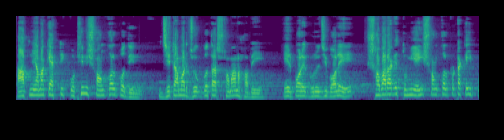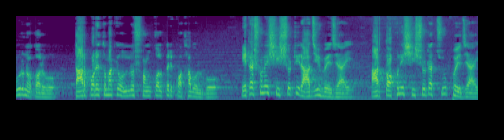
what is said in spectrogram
আপনি আমাকে একটি কঠিন সংকল্প দিন, যেটা আমার যোগ্যতার সমান হবে। এরপরে গুরুজি বলে, সবার আগে তুমি এই সংকল্পটাকেই পূর্ণ করো। তারপরে তোমাকে অন্য সংকল্পের কথা বলব। এটা শুনে শিষ্যটি রাজি হয়ে যায়, আর তখনই শিষ্যটা চুপ হয়ে যায়,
